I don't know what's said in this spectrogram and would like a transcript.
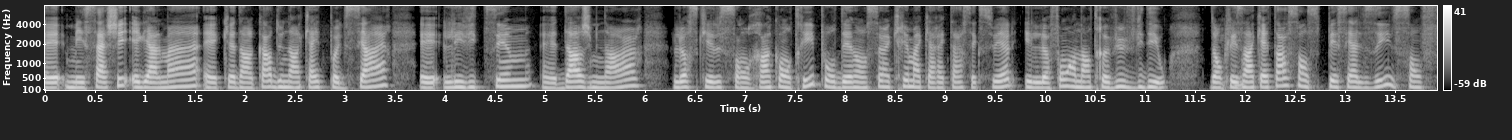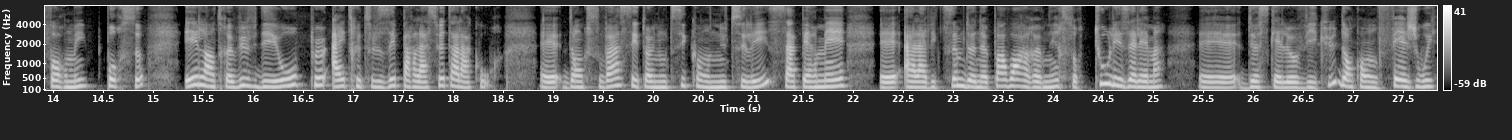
Euh, mais sachez également euh, que dans le cadre d'une enquête policière, les victimes d'âge mineur, lorsqu'ils sont rencontrés pour dénoncer un crime à caractère sexuel, ils le font en entrevue vidéo. Donc, les enquêteurs sont spécialisés, ils sont formés pour ça. Et l'entrevue vidéo peut être utilisée par la suite à la cour. Euh, donc, souvent, c'est un outil qu'on utilise. Ça permet euh, à la victime de ne pas avoir à revenir sur tous les éléments euh, de ce qu'elle a vécu. Donc, on fait jouer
